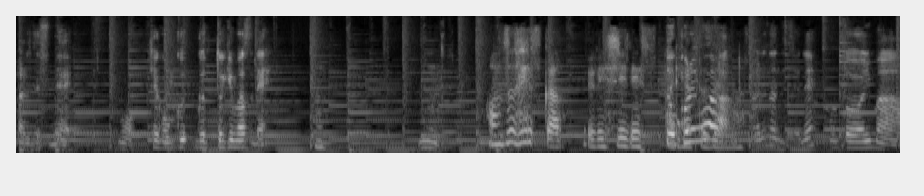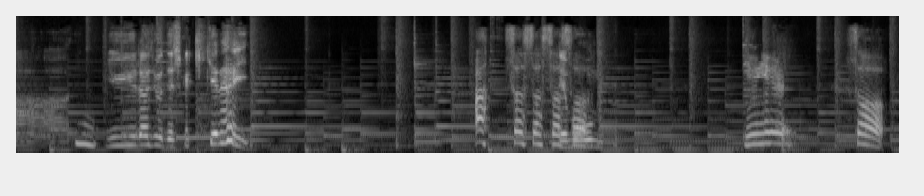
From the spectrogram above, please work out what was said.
あれですね。もう結構ぐぐっときますね。うん。本当ですか？嬉しいですあでりがとうございもこれはあれなんですよね。本当今、うんゆうゆうラジオでしか聞けないあそうそうそうそうゆうゆうそう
